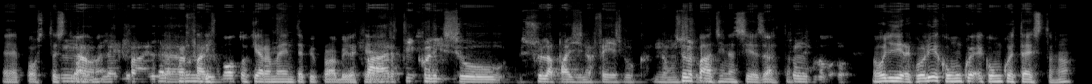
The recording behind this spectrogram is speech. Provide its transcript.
eh, post testuale. No, lei fa il, fa il voto chiaramente è più probabile che... Fa articoli su, sulla pagina Facebook, non Sulla su, pagina, sì, esatto. Ma voglio dire, quello lì è comunque, è comunque testo, no?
